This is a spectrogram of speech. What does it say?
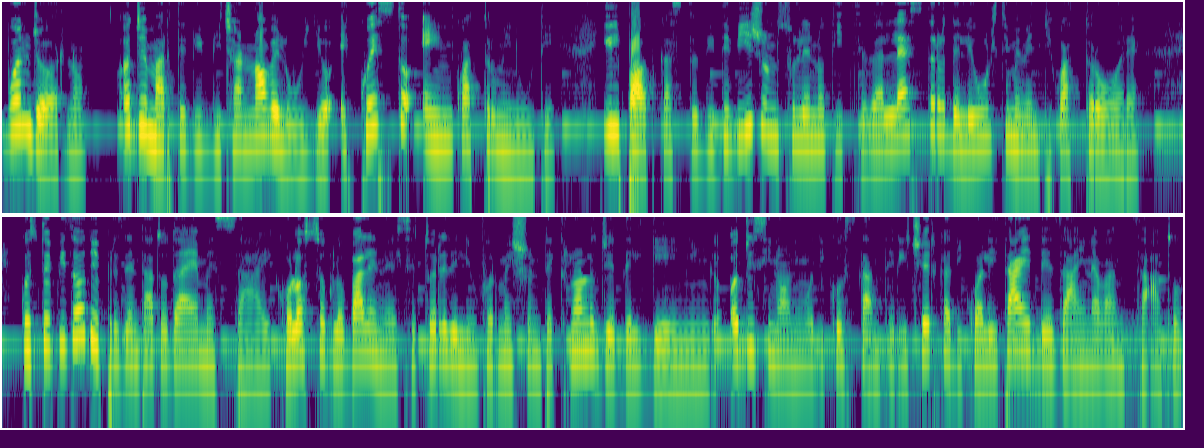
Buongiorno, oggi è martedì 19 luglio e questo è In 4 Minuti, il podcast di The Vision sulle notizie dall'estero delle ultime 24 ore. Questo episodio è presentato da MSI, colosso globale nel settore dell'information technology e del gaming, oggi sinonimo di costante ricerca di qualità e design avanzato,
